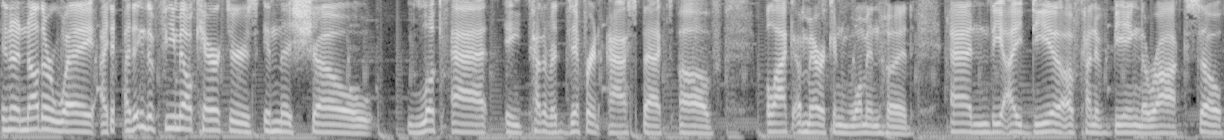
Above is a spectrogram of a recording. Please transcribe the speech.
in another way I, th- I think the female characters in this show look at a kind of a different aspect of black American womanhood and the idea of kind of being the rock. So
